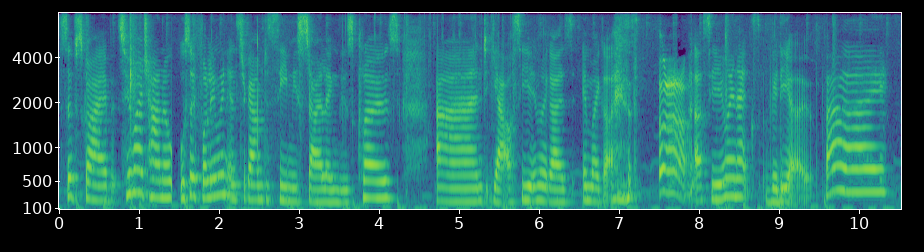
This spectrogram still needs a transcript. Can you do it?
Subscribe to my channel. Also follow me on Instagram to see me styling these clothes. And yeah, I'll see you in my guys, in my guys. Ah! I'll see you in my next video. Bye!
